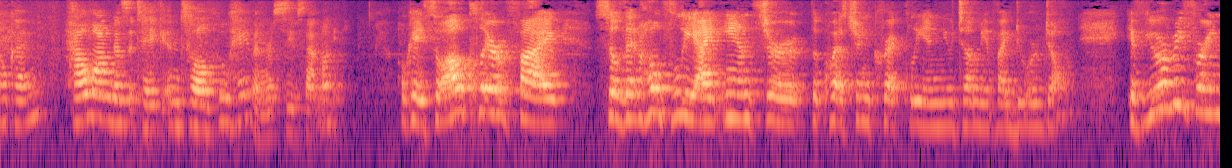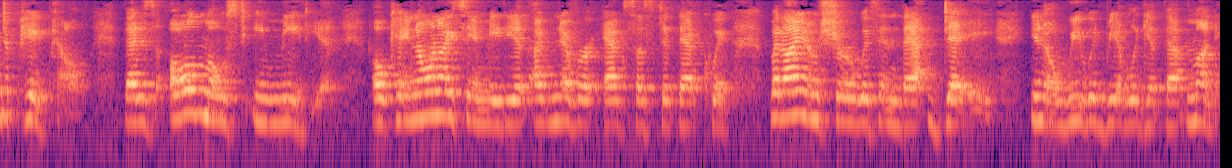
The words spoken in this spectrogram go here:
okay. how long does it take until Hoo Haven receives that money? Okay, so I'll clarify so that hopefully I answer the question correctly and you tell me if I do or don't. If you're referring to PayPal, that is almost immediate. Okay, now when I say immediate, I've never accessed it that quick, but I am sure within that day, you know, we would be able to get that money.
